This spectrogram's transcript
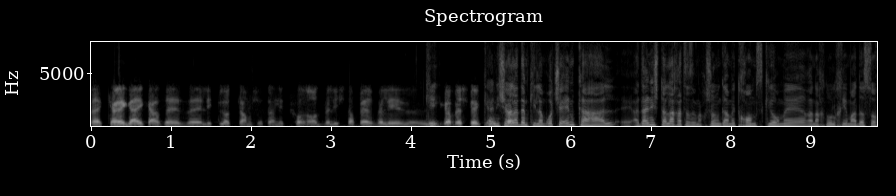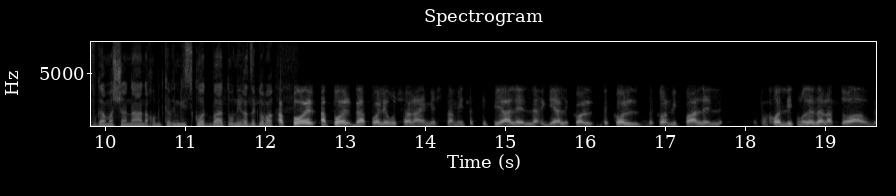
וכרגע העיקר זה, זה לקלוט כמה שיותר ניצחונות ולהשתפר ולהתגבש כקבוצה. אני שואל אדם, כי למרות שאין קהל, עדיין יש את הלחץ הזה. אנחנו שומעים גם את חומסקי אומר, אנחנו הולכים עד הסוף גם השנה, אנחנו מתכוונים לזכות בטורניר הזה, כלומר... הפועל, הפועל, בהפועל ירושלים יש תמיד את הציפייה להגיע לכל, בכל, בכל מפעל, לפחות להתמודד על התואר, ו...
